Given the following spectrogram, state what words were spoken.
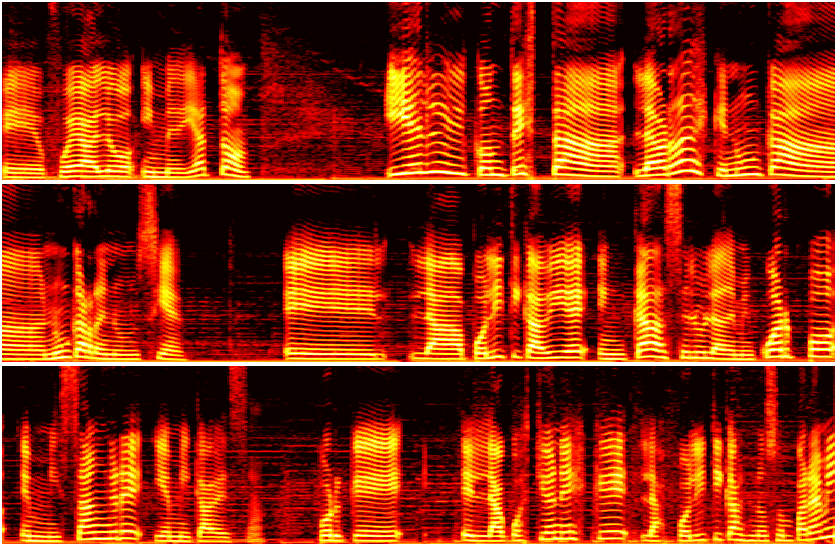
Eh, ¿Fue algo inmediato? Y él contesta, la verdad es que nunca, nunca renuncié. La política vive en cada célula de mi cuerpo, en mi sangre y en mi cabeza. Porque la cuestión es que las políticas no son para mí,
